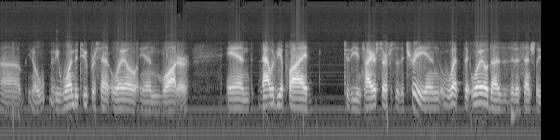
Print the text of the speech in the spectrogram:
uh, you know maybe one to two percent oil in water, and that would be applied to the entire surface of the tree. And what the oil does is it essentially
